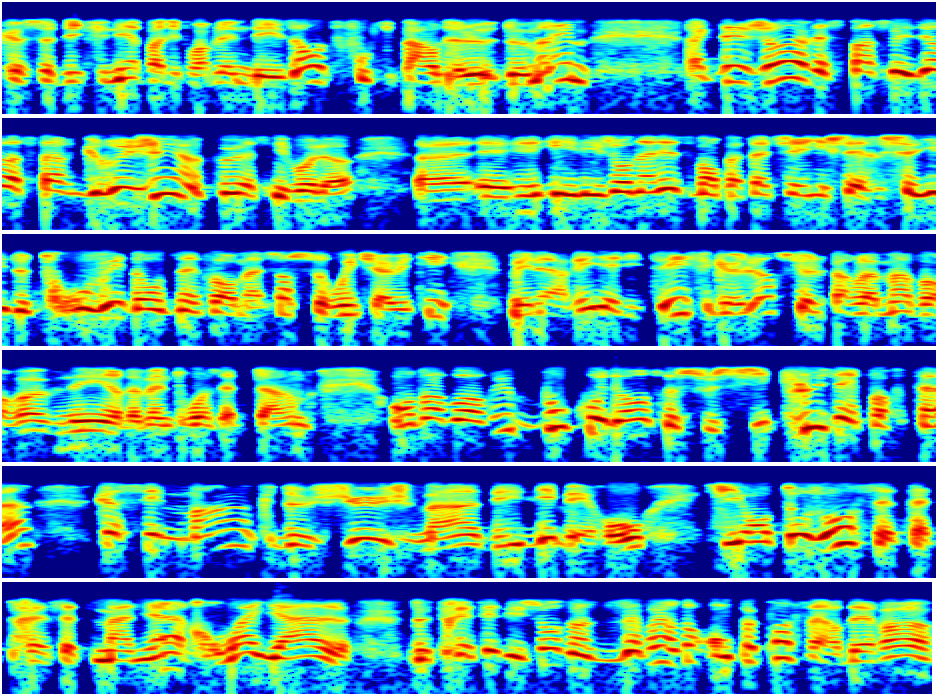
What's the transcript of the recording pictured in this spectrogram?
que se définir par les problèmes des autres, il faut qu'ils parlent d'eux-mêmes. Fait que déjà, l'espace média va se faire gruger un peu à ce niveau-là, euh, et, les journalistes vont peut-être essayer de trouver d'autres informations sur We Charity, mais la réalité, c'est que lorsque le Parlement va revenir le 23 septembre, on va avoir eu beaucoup d'autres soucis plus importants que ces manques de jugement des libéraux qui ont toujours cette, cette manière royale de traiter des choses en se disant, voyons on ne peut pas faire d'erreur.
